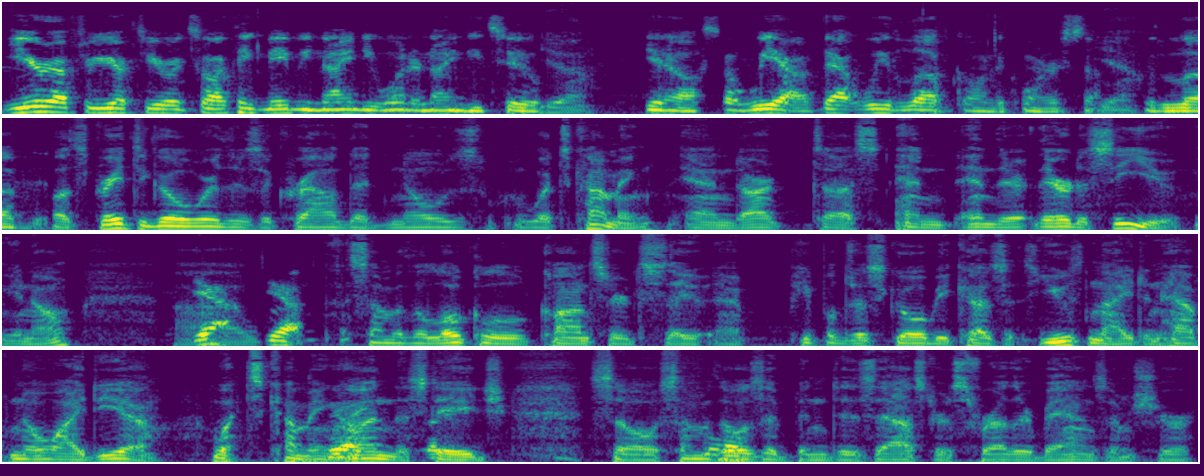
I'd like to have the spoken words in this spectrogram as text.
year after year after year until I think maybe '91 or '92. yeah. You know, so we have that we love going to Cornerstone. Yeah. We loved it. Well, it's great to go where there's a crowd that knows what's coming and aren't uh, and and they're there to see you. You know. Uh, Yeah, yeah. Some of the local concerts, they uh, people just go because it's youth night and have no idea what's coming Right, on the right. stage. So some of those have been disastrous for other bands, I'm sure.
